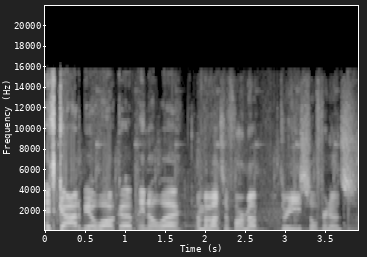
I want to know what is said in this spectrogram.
It's got to be a walk up. Ain't no way. I'm about to farm up three sulfur nodes.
